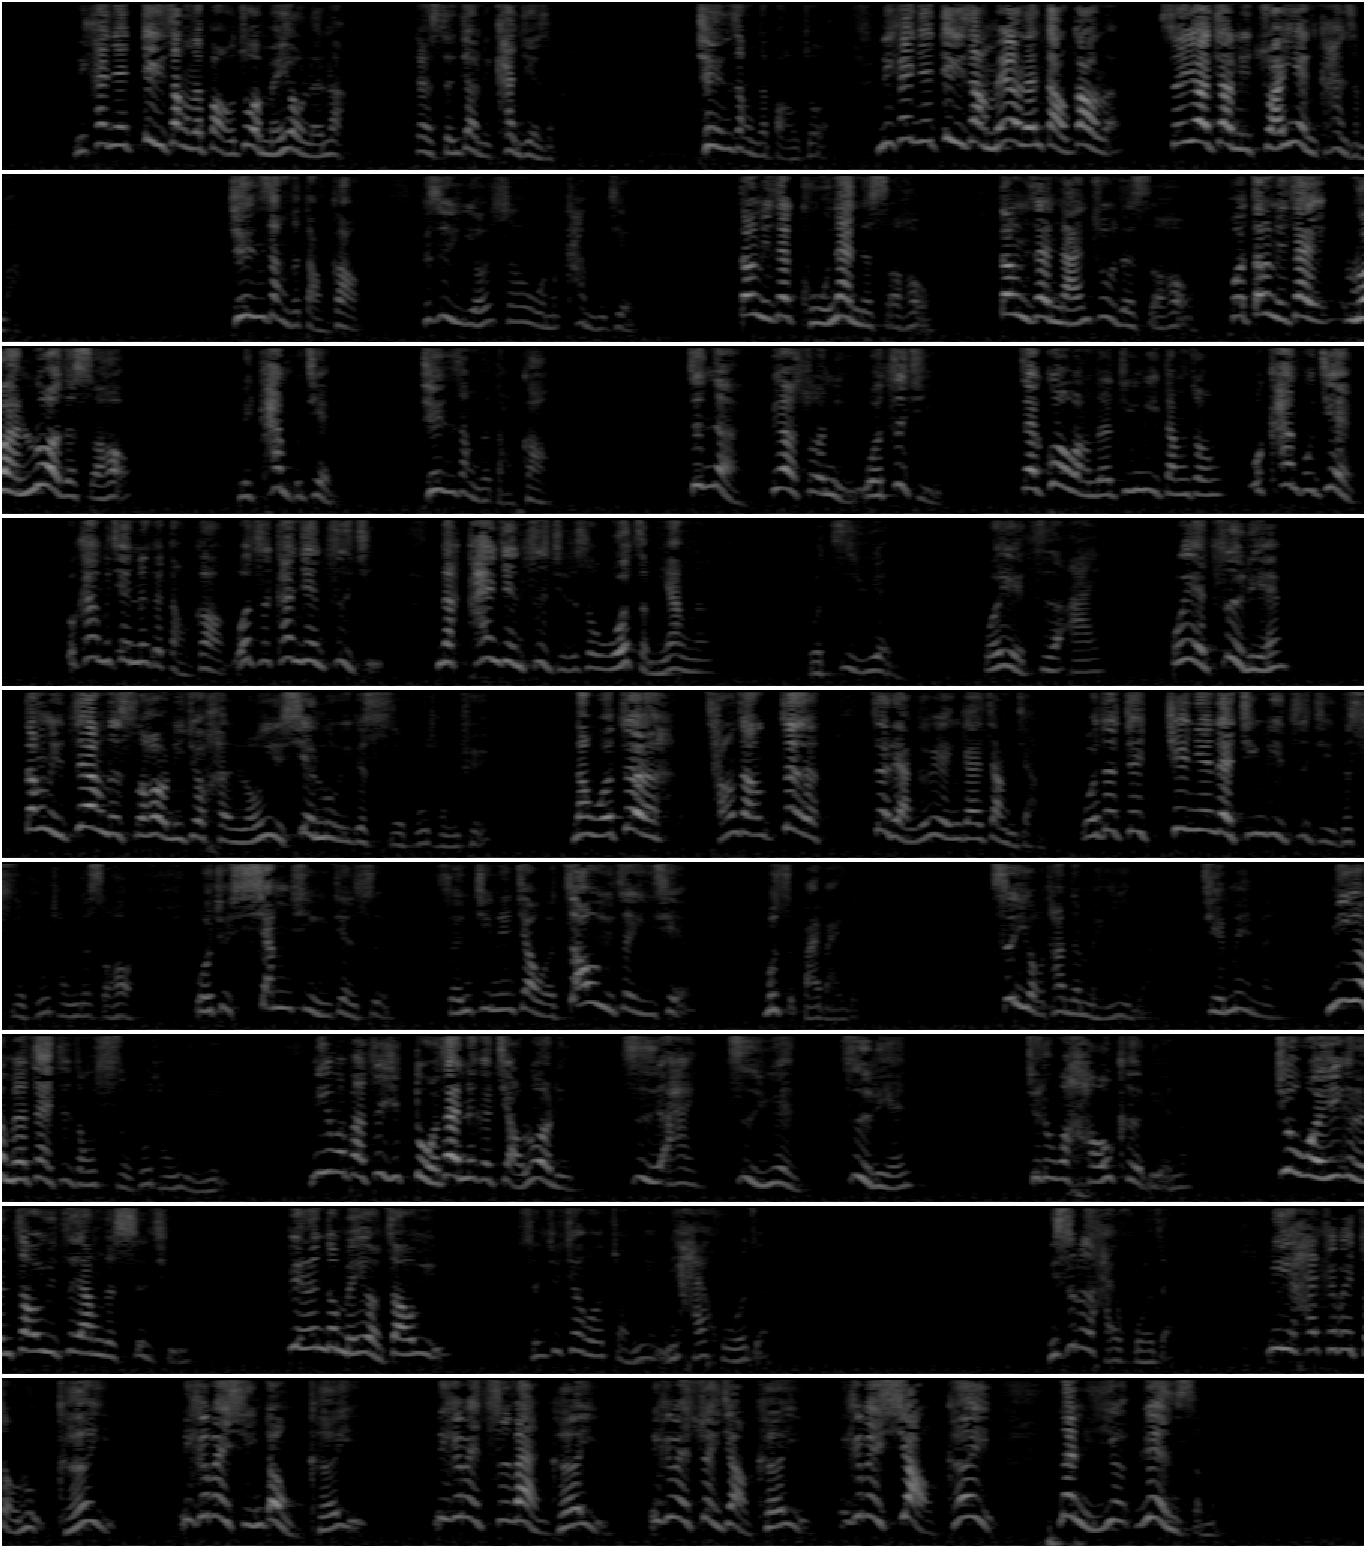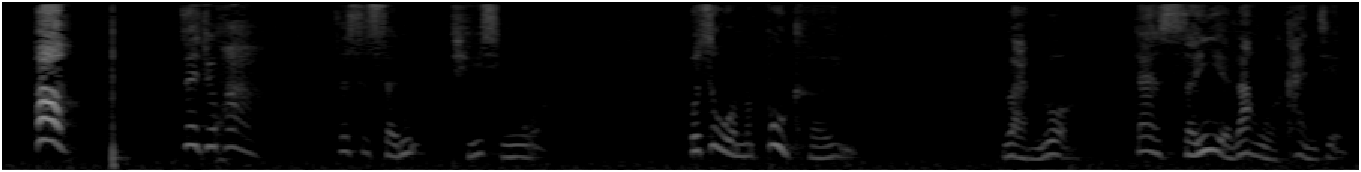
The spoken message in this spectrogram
你看见地上的宝座没有人了，但神叫你看见什么？天上的宝座。你看见地上没有人祷告了，所以要叫你转眼看什么？天上的祷告。可是有的时候我们看不见。当你在苦难的时候，当你在难处的时候，或当你在软弱的时候，你看不见天上的祷告。真的，不要说你，我自己在过往的经历当中，我看不见，我看不见那个祷告，我只看见自己。那看见自己的时候，我怎么样呢？我自怨，我也自哀，我也自怜。当你这样的时候，你就很容易陷入一个死胡同去。那我这常常这这两个月应该这样讲。我在这天天在经历自己的死胡同的时候，我就相信一件事：神今天叫我遭遇这一切，不是白白的，是有他的美意的。姐妹们，你有没有在这种死胡同里面？你有没有把自己躲在那个角落里，自哀、自怨、自怜？觉得我好可怜哦，就我一个人遭遇这样的事情，别人都没有遭遇，神就叫我转念，你还活着，你是不是还活着？你还可以走路？可以。你可不可以行动？可以。你可不可以吃饭？可以。你可不可以睡觉？可以。你可不可以笑？可以。那你又怨什么？好，这句话，这是神提醒我，不是我们不可以软弱，但神也让我看见，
